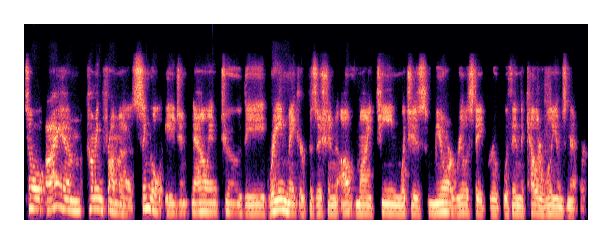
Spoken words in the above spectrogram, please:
So I am coming from a single agent now into the rainmaker position of my team, which is Muir Real Estate Group within the Keller Williams network.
